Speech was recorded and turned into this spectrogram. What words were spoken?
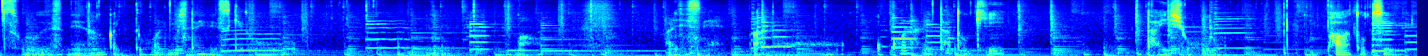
そうですねなんか言って終わりにしたいですけど、うん、まああれですねあの怒られた時対処法パート2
